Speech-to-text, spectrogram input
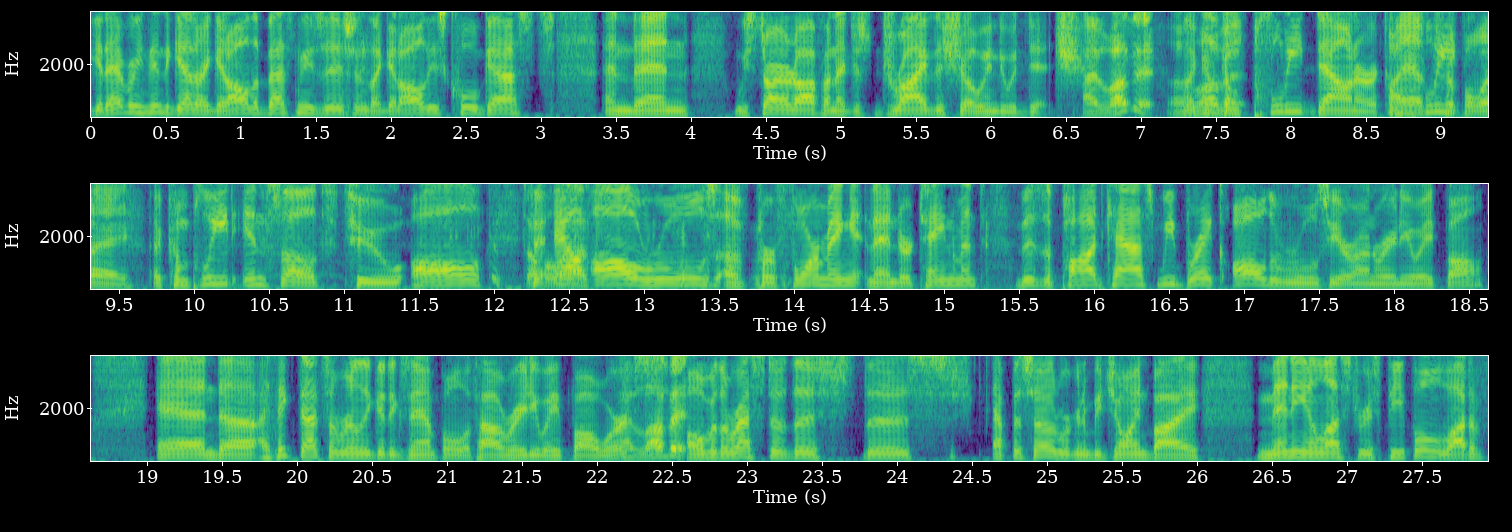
get everything together. I get all the best musicians. I get all these cool guests, and then we start it off, and I just drive the show into a ditch. I love it. like love a it. complete downer, a I have complete AAA. a complete insult to all to all, all rules of performing and entertainment. This is a podcast. We break all the rules here on Radio 8 Ball. And uh, I think that's a really good example of how Radio 8 Ball works. I love it. Over the rest of this this episode, we're going to be joined by many illustrious people, a lot of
